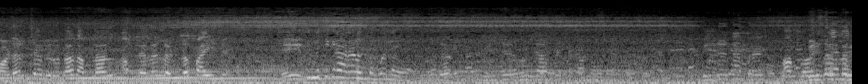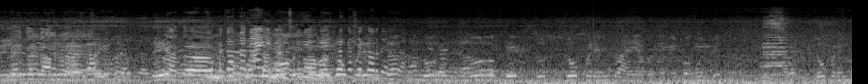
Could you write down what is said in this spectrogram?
ऑर्डरच्या विरोधात आपला आपल्याला लढलं पाहिजे. हे बिल्डरला का काम करायचं ते आता जोपर्यंत आहे आता मी बघून घेतो. जोपर्यंत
